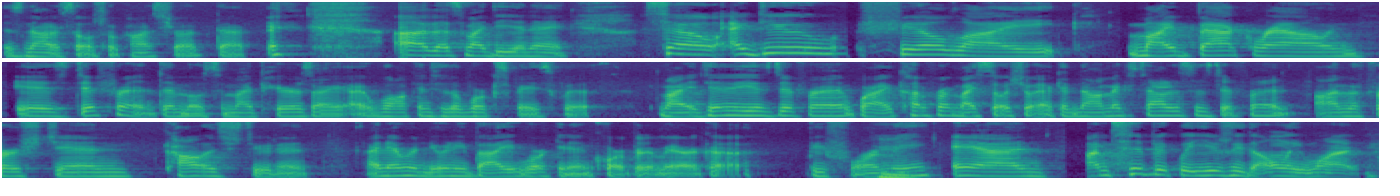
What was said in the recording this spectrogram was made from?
is not a social construct. That uh, that's my DNA. So I do feel like my background is different than most of my peers I, I walk into the workspace with my identity is different. Where I come from, my socioeconomic status is different. I'm a first gen college student. I never knew anybody working in corporate America before mm. me. And I'm typically usually the only one.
